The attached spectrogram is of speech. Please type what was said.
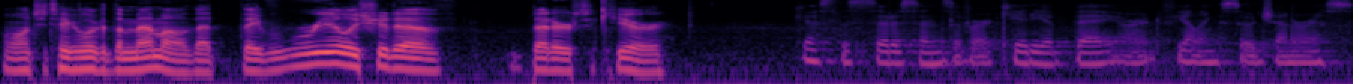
Why don't you take a look at the memo that they really should have better secure? Guess the citizens of Arcadia Bay aren't feeling so generous.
